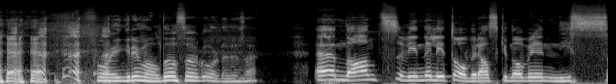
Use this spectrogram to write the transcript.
Få inn Grimaldo, så går det seg. Eh, Nantes vinner litt overraskende over NIS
